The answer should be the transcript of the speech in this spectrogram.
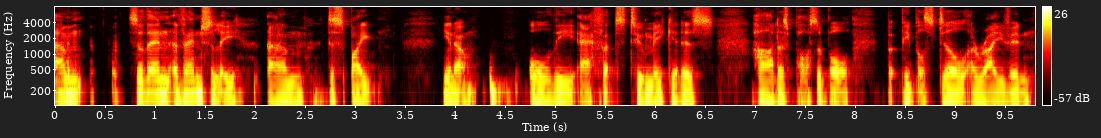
um so then eventually, um, despite you know, all the efforts to make it as hard as possible, but people still arriving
